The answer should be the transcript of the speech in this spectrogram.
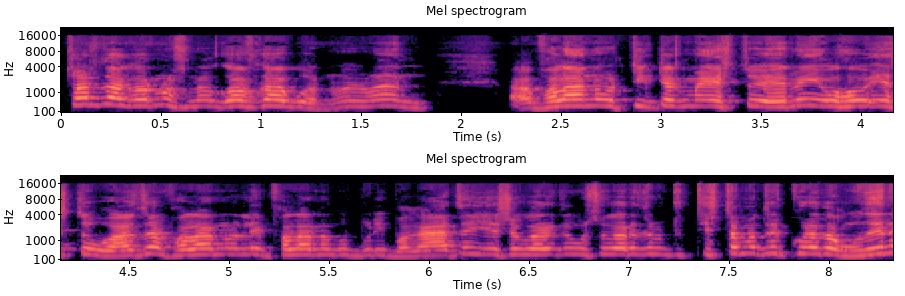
चर्चा गर्नुहोस् न गफ गफ गर्नुहोस्। उहाँ फलानु टिकटकमा यस्तो हेर्ने ओहो यस्तो भएछ फलानुले फलानुको बुढी भगाएको छ यसो गरेर उसो गरेर त्यस्तो मात्रै कुरा त हुँदैन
